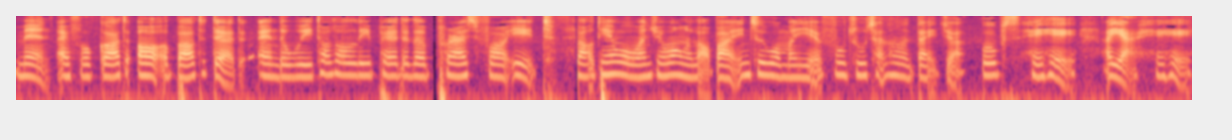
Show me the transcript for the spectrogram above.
Man, I forgot all about that, and we totally paid the price for it. 老天，我完全忘了老爸，因此我们也付出惨痛的代价。Oops，嘿嘿，哎呀，嘿嘿。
